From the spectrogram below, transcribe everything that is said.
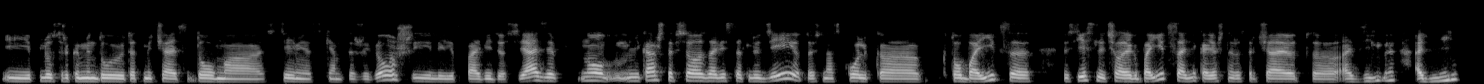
и плюс рекомендуют отмечать дома с теми, с кем ты живешь, или по видеосвязи. Но мне кажется, все зависит от людей, то есть насколько кто боится, то есть если человек боится, они, конечно же, встречают э, один, одни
